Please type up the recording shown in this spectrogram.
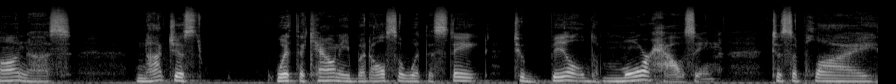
on us, not just with the county, but also with the state, to build more housing to supply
